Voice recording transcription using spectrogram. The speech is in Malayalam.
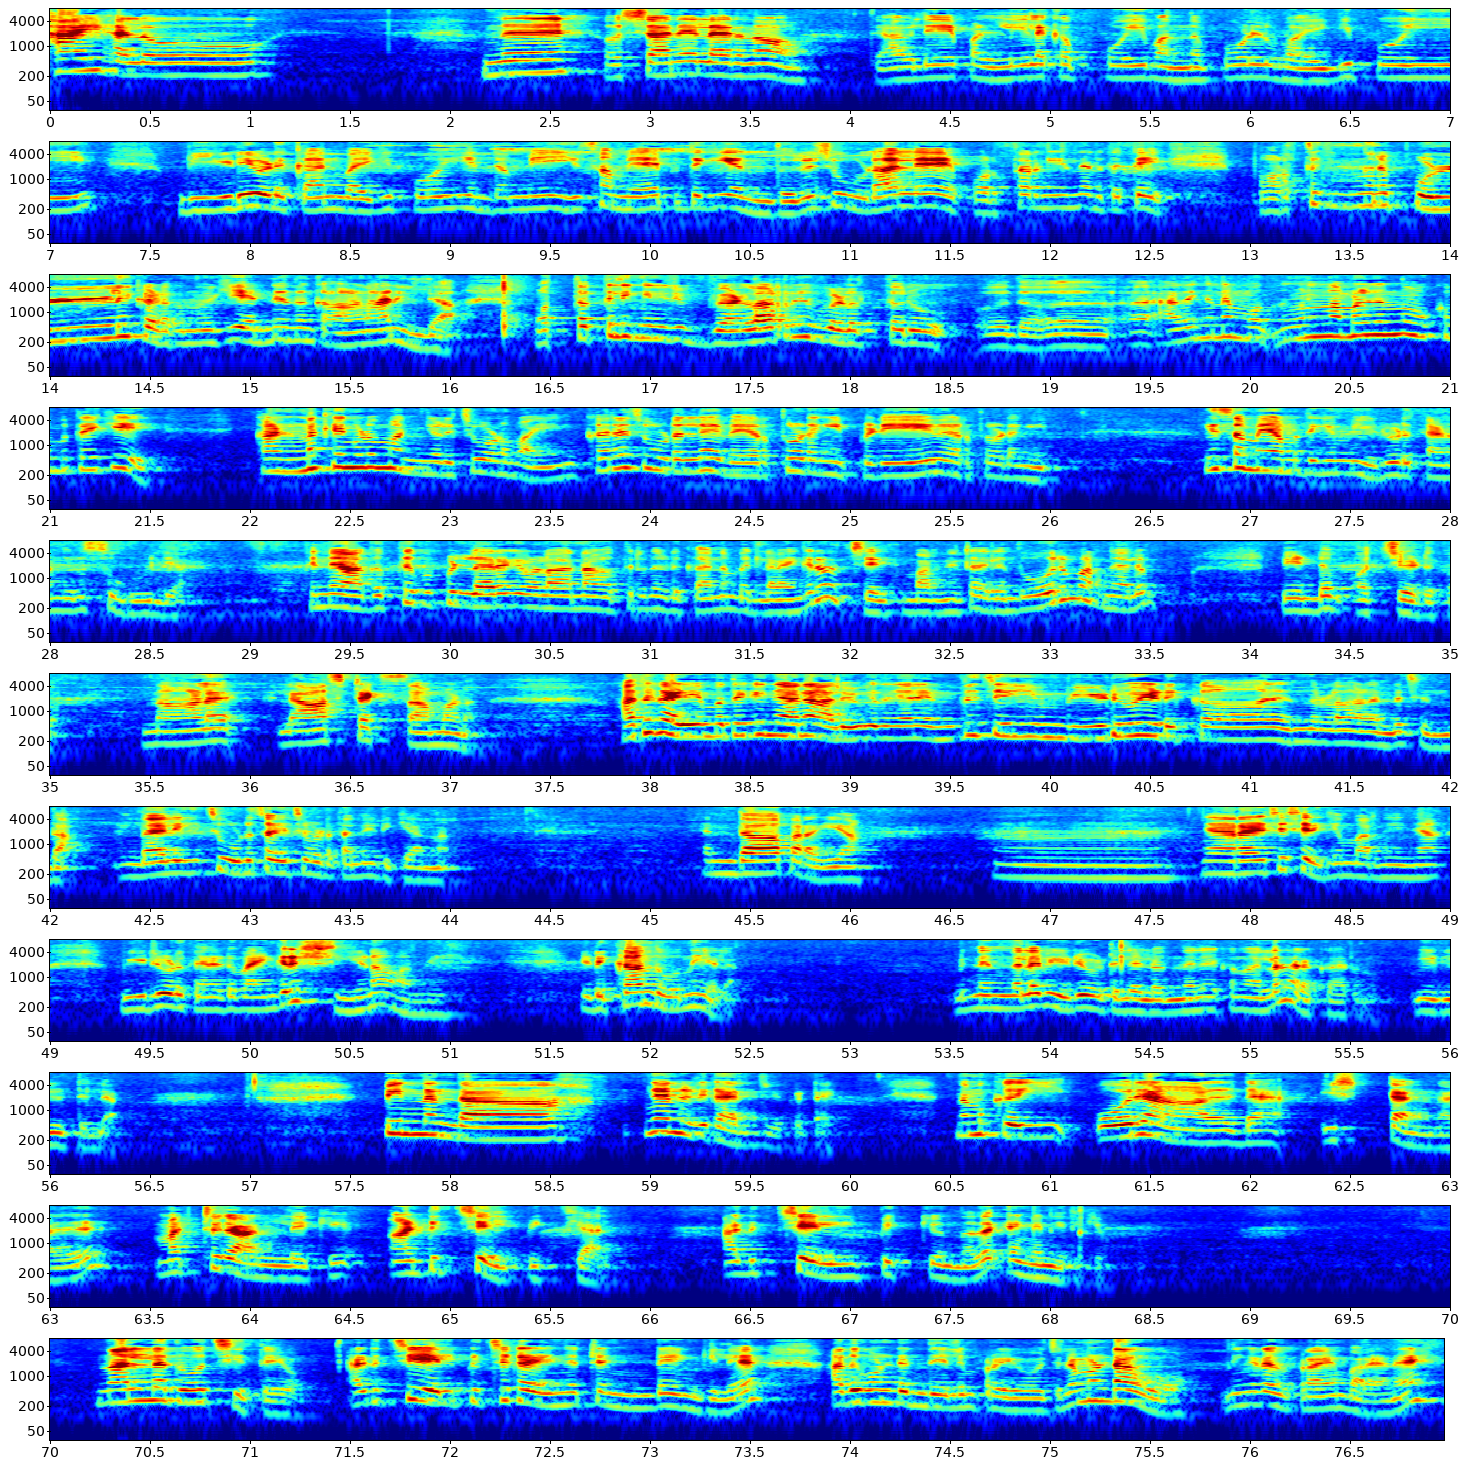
Hi hello. ഇന്ന് ഒശാനയല്ലായിരുന്നോ രാവിലെ പള്ളിയിലൊക്കെ പോയി വന്നപ്പോൾ വൈകിപ്പോയി. വീഡിയോ എടുക്കാൻ വൈകിപ്പോയി. എന്റെ അമ്മയെ ഈ സമയമായപ്പോഴത്തേക്ക് എന്തൊരു ചൂടല്ലേ? പുറത്തിറങ്ങി നിന്ന് എടുത്തിട്ടേ പുറത്ത് ഇങ്ങനെ പൊള്ളി കിടക്കുന്നു. നോക്കി എന്നെ ഒന്നും കാണാനില്ല. മൊത്തത്തിൽ ഇങ്ങനെ ഒരു വിളറി വെളുത്തൊരു ഇത് അതിങ്ങനെ ഇങ്ങനെ നമ്മളിങ്ങനെ നോക്കുമ്പോഴത്തേക്ക് കണ്ണൊക്കെ ഇങ്ങോട്ട് മഞ്ഞളിച്ച് പോകണം ഭയങ്കര ചൂടല്ലേ? വേർത്ത് തുടങ്ങി. ഇപ്പോഴേ വേർത്ത് തുടങ്ങി. ഈ സമയമാകുമ്പോഴത്തേക്കും വീഡിയോ എടുക്കാനൊന്നും ഒരു സുഖമില്ല പിന്നെ അകത്ത് ഇപ്പോൾ പിള്ളേരൊക്കെ ഉള്ള കാരണം അകത്തിരുന്ന് എടുക്കാനും പറ്റില്ല. ഭയങ്കര ഒച്ചയായിരിക്കും. പറഞ്ഞിട്ട് അതിൽ എന്തോരം പറഞ്ഞാലും വീണ്ടും ഒച്ചയെടുക്കും നാളെ ലാസ്റ്റ് എക്സാമാണ് അത് കഴിയുമ്പോഴത്തേക്കും ഞാൻ ആലോചിക്കുന്നത് ഞാൻ എന്ത് ചെയ്യും? വീഡിയോ എടുക്കാൻ എന്നുള്ളതാണ് എന്റെ ചിന്ത. എന്തായാലും ഈ ചൂട് സഹിച്ച് ഇവിടെ തന്നെ ഇരിക്കാമെന്ന് എന്താ പറയുക ഞായറാഴ്ച ശരിക്കും പറഞ്ഞു കഴിഞ്ഞാൽ വീഡിയോ എടുക്കാനായിട്ട് ഭയങ്കര ക്ഷീണം വന്നേ എടുക്കാൻ തോന്നിയില്ല. പിന്നെ ഇന്നലെ വീഡിയോ ഇട്ടില്ലല്ലോ. ഇന്നലെയൊക്കെ നല്ല തിരക്കായിരുന്നു. വീഡിയോ ഇട്ടില്ല. പിന്നെന്താ? ഞാനൊരു കാര്യം ചോദിക്കട്ടെ? നമുക്ക് ഈ ഒരാളുടെ ഇഷ്ടങ്ങൾ മറ്റൊരാളിലേക്ക് അടിച്ചേൽപ്പിക്കാൻ അടിച്ചേൽപ്പിക്കുന്നത് എങ്ങനെയിരിക്കും? നല്ലതോ ചീത്തയോ? അടിച്ച് ഏൽപ്പിച്ച് കഴിഞ്ഞിട്ടുണ്ടെങ്കിൽ അതുകൊണ്ട് എന്തെങ്കിലും പ്രയോജനം ഉണ്ടാവുമോ? നിങ്ങളുടെ അഭിപ്രായം പറയണേ.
